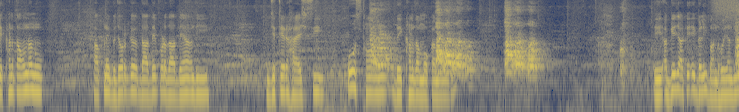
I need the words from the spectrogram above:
ਦੇਖਣ ਤਾਂ ਉਹਨਾਂ ਨੂੰ ਆਪਣੇ ਬਜ਼ੁਰਗ ਦਾਦੇ ਪੜਦਾਦਿਆਂ ਦੀ ਜਿੱਥੇ ਰਹਾਇਸ਼ ਸੀ ਉਹ ਸਥਾਨ ਦੇਖਣ ਦਾ ਮੌਕਾ ਮਿਲੂਗਾ ਇਹ ਅੱਗੇ ਜਾ ਕੇ ਇਹ ਗਲੀ ਬੰਦ ਹੋ ਜਾਂਦੀ ਹੈ।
